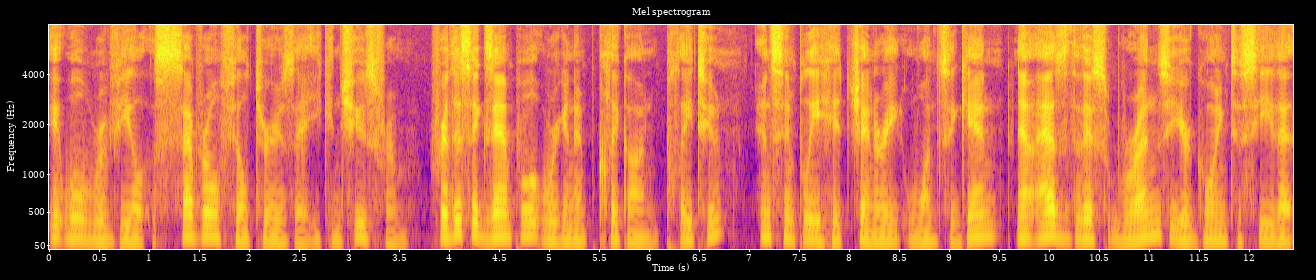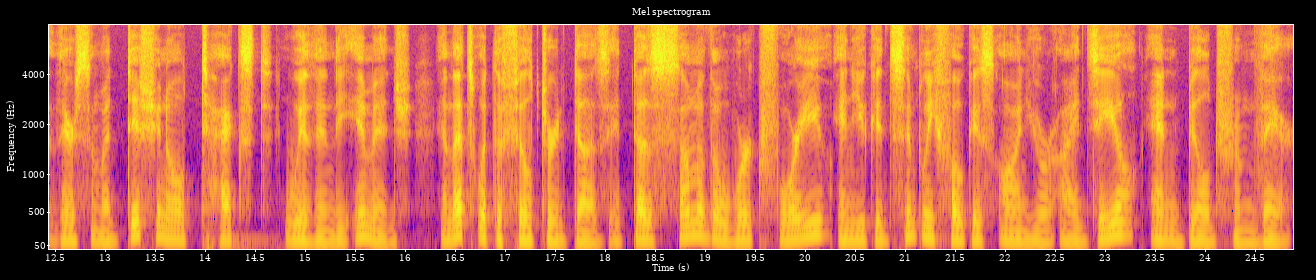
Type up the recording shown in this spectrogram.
it will reveal several filters that you can choose from. For this example, we're going to click on Playtoon and simply hit generate once again. Now as this runs, you're going to see that there's some additional text within the image. And that's what the filter does. It does some of the work for you and you could simply focus on your ideal and build from there.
